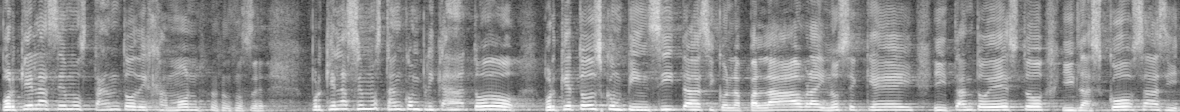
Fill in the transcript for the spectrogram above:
¿Por qué la hacemos tanto de jamón? ¿Por qué la hacemos tan complicada todo? ¿Por qué todos con pincitas y con la palabra y no sé qué y, tanto esto y las cosas y,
